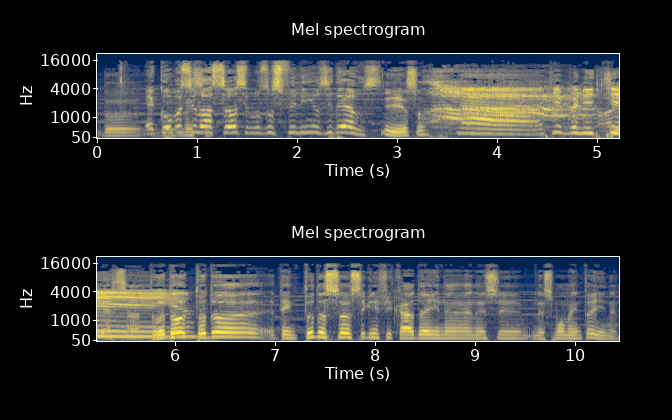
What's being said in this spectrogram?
do. É como do se nós fôssemos os filhinhos de Deus. Isso. Ah, que Olha bonitinho. Tudo, tudo tem tudo o seu significado aí na- nesse, nesse momento aí, né?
